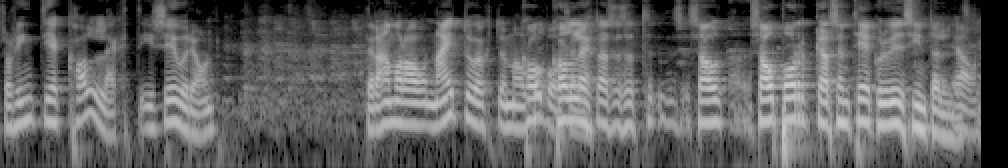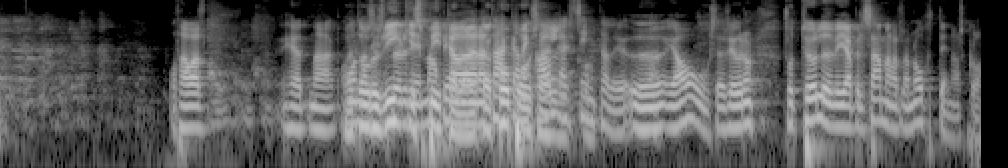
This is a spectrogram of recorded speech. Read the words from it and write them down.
svo ringdi ég kollekt í Sigurjón þegar hann var á nætuvöktum á Kol- kollekta sá, sá borgar sem tekur við síndalinu Já. og það var hérna kona þetta voru sem spurði, ríkisspítalar, "Má bjóða þér að taka með kollekt sko." símtali uh, já, Sigurjón svo töluðum við jafnvel saman allar nóttina sko.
